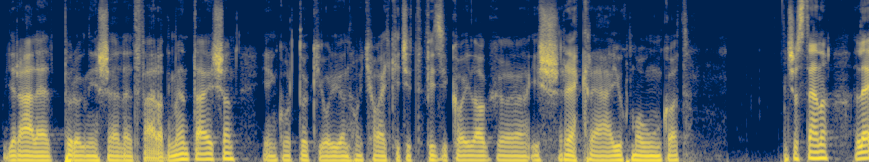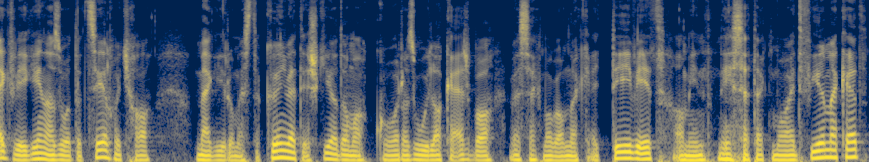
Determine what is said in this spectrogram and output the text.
ugye rá lehet pörögni és el lehet fáradni mentálisan. Ilyenkor tök jól jön, hogyha egy kicsit fizikailag is rekreáljuk magunkat. És aztán a legvégén az volt a cél, hogyha megírom ezt a könyvet, és kiadom, akkor az új lakásba veszek magamnak egy tévét, amin nézhetek majd filmeket,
